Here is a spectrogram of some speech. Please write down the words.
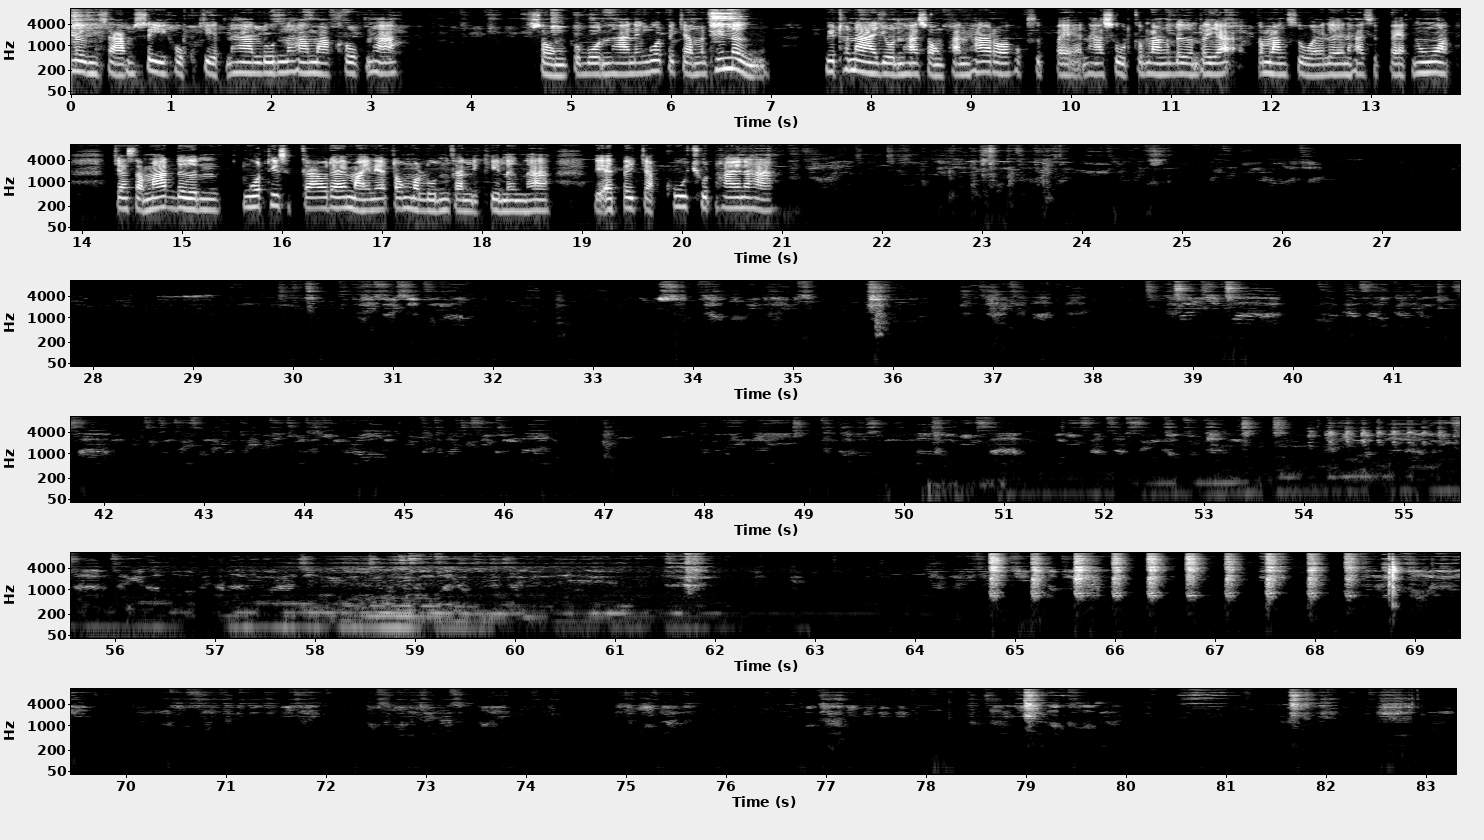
หนึ่งสามสี่หกเจ็ดนะคะลุ้นนะคะมาครบนะคะสองตัวบนนะคะในงวดประจำวันที่หนึ่ง มิถุนายนนะคะสองพันห้าร้อยหกสิบแปดนะคะสูตรกำลังเดินระยะกำลังสวยเลยนะคะสิบแปดงวด จะสามารถเดินงวดที่สิบเก้าได้ไหมเนี่ยต้องมาลุ้นกันอีกทีหนึ่งนะคะเดี๋ยวแอดไปจับคู่ชุดให้นะคะ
